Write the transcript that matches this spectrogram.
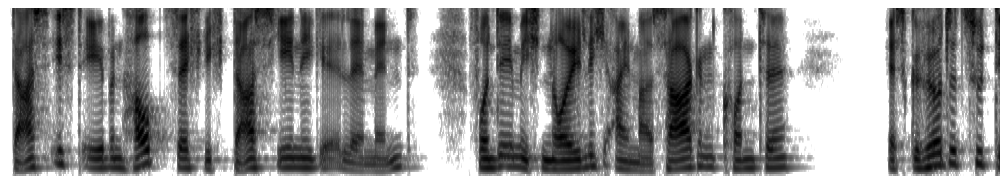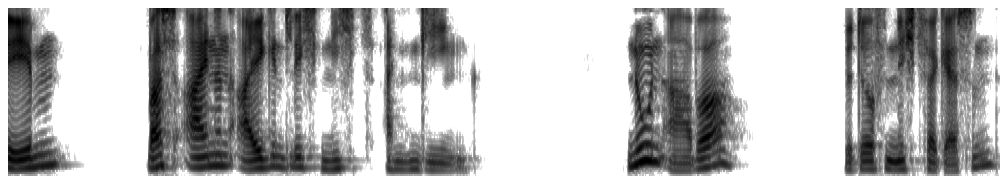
Das ist eben hauptsächlich dasjenige Element, von dem ich neulich einmal sagen konnte, es gehörte zu dem, was einen eigentlich nichts anging. Nun aber, wir dürfen nicht vergessen,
